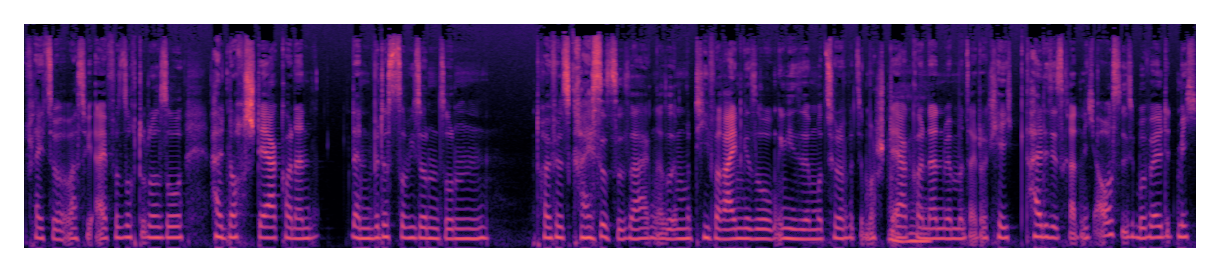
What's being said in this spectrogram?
vielleicht so was wie Eifersucht oder so, halt noch stärker und dann, dann wird es so wie so ein, so ein Teufelskreis sozusagen, also immer tiefer reingesogen in diese Emotionen, wird es immer stärker. Mhm. Und dann, wenn man sagt, okay, ich halte es jetzt gerade nicht aus, es überwältigt mich,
